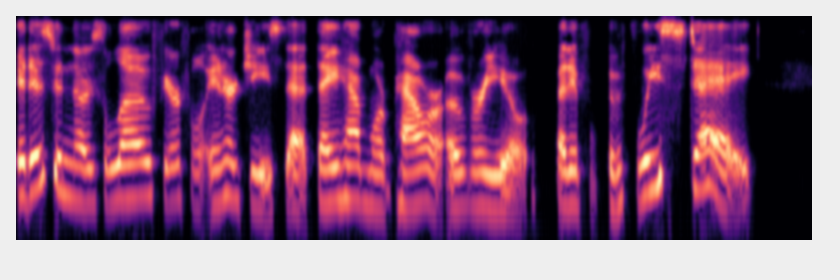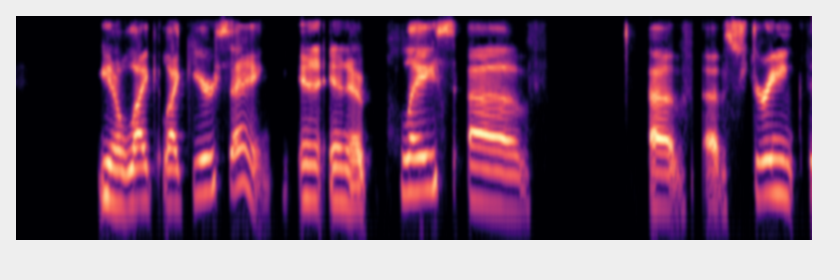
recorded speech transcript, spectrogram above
it is in those low fearful energies that they have more power over you but if if we stay you know like like you're saying in in a place of of of strength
